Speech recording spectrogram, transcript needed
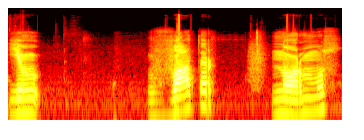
Є ватер нормус.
